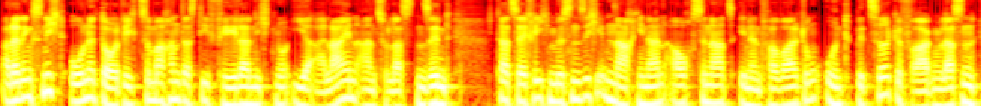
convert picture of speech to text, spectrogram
Allerdings nicht ohne deutlich zu machen, dass die Fehler nicht nur ihr allein anzulasten sind. Tatsächlich müssen sich im Nachhinein auch Senatsinnenverwaltung und Bezirke fragen lassen,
